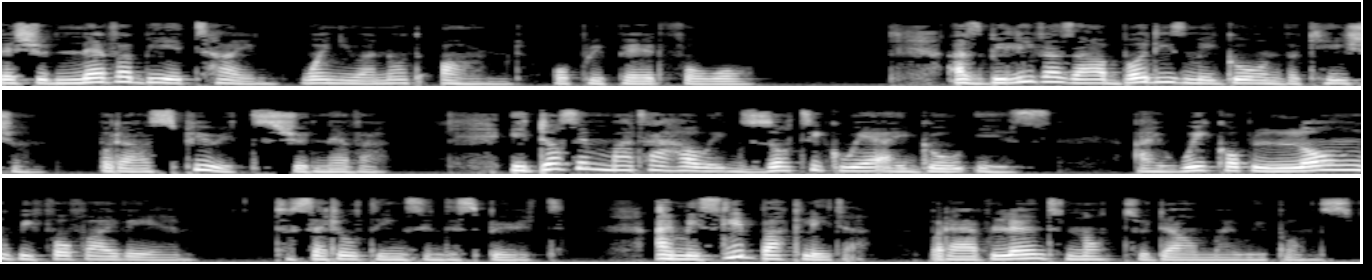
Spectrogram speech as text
There should never be a time when you are not armed or prepared for war. As believers, our bodies may go on vacation, but our spirits should never. It doesn't matter how exotic where I go is. I wake up long before 5 a.m. to settle things in the spirit. I may sleep back later, but I have learned not to down my weapons.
